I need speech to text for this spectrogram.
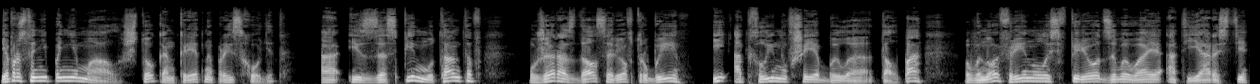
Я просто не понимал, что конкретно происходит. А из-за спин мутантов уже раздался рев трубы, и отхлынувшая была толпа вновь ринулась вперед, завывая от ярости,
